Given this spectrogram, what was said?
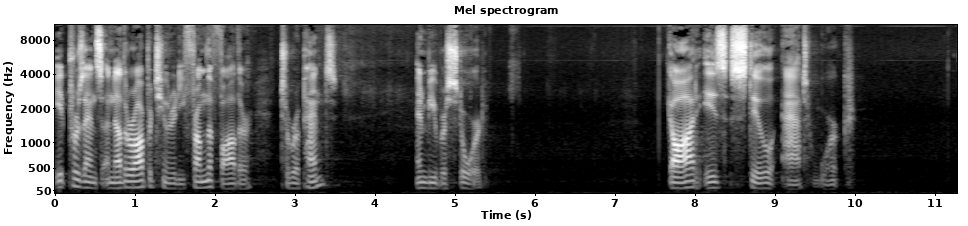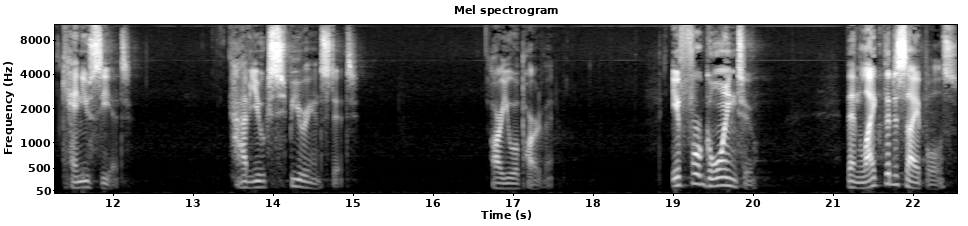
it presents another opportunity from the Father to repent and be restored. God is still at work. Can you see it? Have you experienced it? Are you a part of it? If we're going to, then, like the disciples,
